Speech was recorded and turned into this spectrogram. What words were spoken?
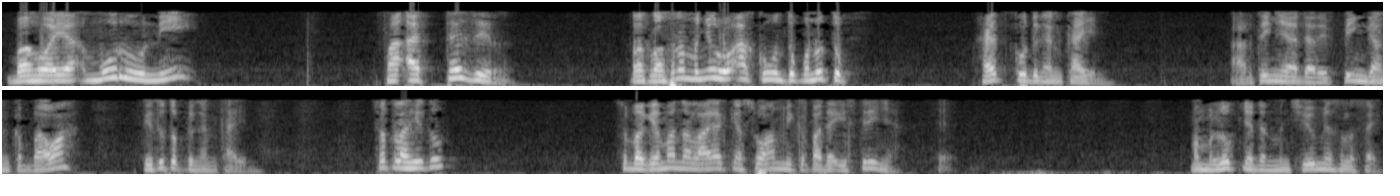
bahwa ya'muruni fa'attazir. Rasulullah SAW menyuruh aku untuk menutup haidku dengan kain. Artinya dari pinggang ke bawah ditutup dengan kain. Setelah itu, sebagaimana layaknya suami kepada istrinya. Memeluknya dan menciumnya selesai.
